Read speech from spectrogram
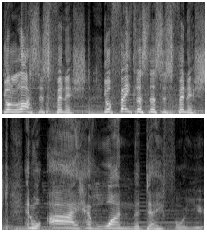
Your loss is finished. Your faithlessness is finished. And I have won the day for you.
